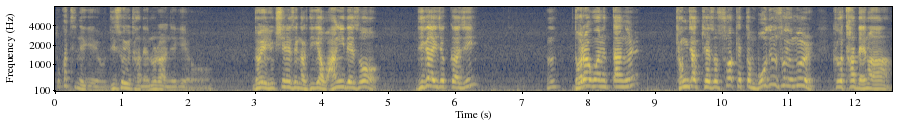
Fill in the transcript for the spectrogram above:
똑같은 얘기예요. 네 소유 다 내놓으라는 얘기예요. 너의 육신의 생각, 네가 왕이 돼서 네가 이제까지 응? 너라고 하는 땅을 경작해서 수확했던 모든 소유물 그거 다 내놔.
